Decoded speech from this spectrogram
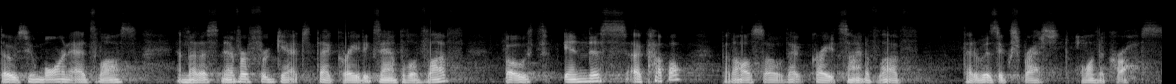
those who mourn Ed's loss. And let us never forget that great example of love both in this uh, couple, but also that great sign of love that was expressed on the cross.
